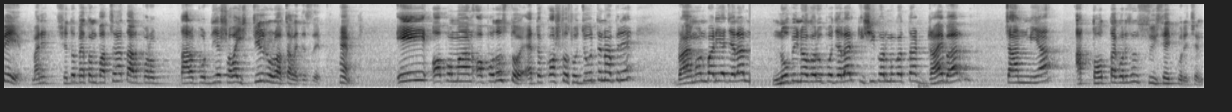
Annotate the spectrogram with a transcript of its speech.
পেয়ে মানে সে তো বেতন পাচ্ছে না, তারপর তার উপর দিয়ে সবাই স্টিল রোলার চালাইতেছে। হ্যাঁ এই অপমান অপদস্থ এত কষ্ট সহ্য করতে না পেরে ব্রাহ্মণবাড়িয়া জেলার নবীনগর উপজেলার কৃষি কর্মকর্তার ড্রাইভার চান মিয়া আত্মহত্যা করেছেন, সুইসাইড করেছেন।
